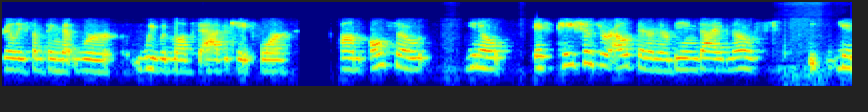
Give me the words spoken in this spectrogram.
really something that we're we would love to advocate for. Um, also, you know, if patients are out there and they're being diagnosed, you know,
